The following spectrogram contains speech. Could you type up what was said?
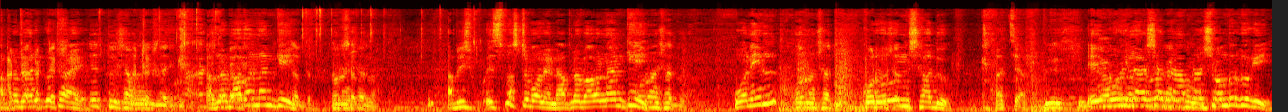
আপনার বাড়ি কোথায়? আপনার বাবার নাম কি? আপনি স্পষ্ট বলেন আপনার বাবার নাম কি? অনিল করুণ সাধু। করুণ সাধু। আচ্ছা। এই মহিলার সাথে আপনার সম্পর্ক কি?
